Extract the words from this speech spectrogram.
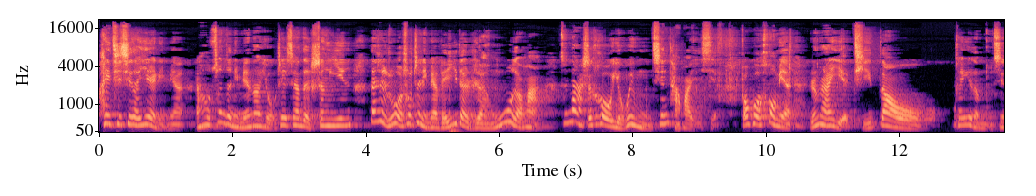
黑漆漆的夜里面，然后村子里面呢有这些的声音，但是如果说这里面唯一的人物的话，就那时候有位母亲谈话一些，包括后面仍然也提到黑夜的母亲。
